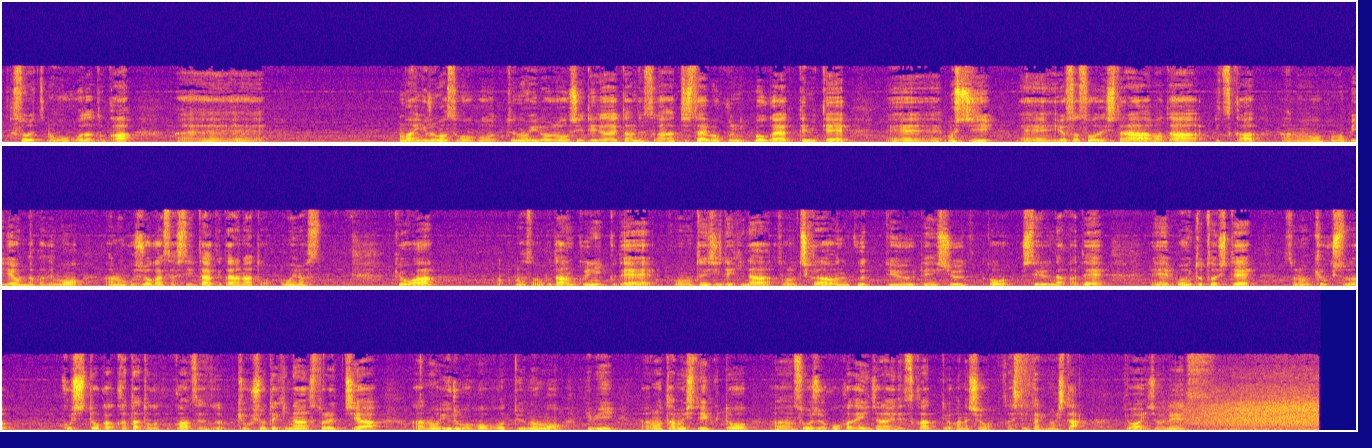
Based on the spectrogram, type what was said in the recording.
ストレッチの方法だとか、えー、まあ、緩ます方法っていうのをいろいろ教えていただいたんですが実際僕に僕がやってみて、えー、もし、えー、良さそうでしたらまたいつかあのこのビデオの中でもあのご紹介させていただけたらなと思います。今日は、まあ、その普段クリニックでこの全身的なその力を抜くっていう練習をしている中で、えー、ポイントとしてその局所腰とか肩とか股関節局所的なストレッチやあの緩む方法っていうのも日々あの試していくとあ相乗効果でいいんじゃないですかっていう話をさせていただきました。今日は以上です。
